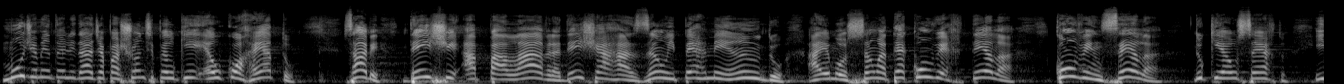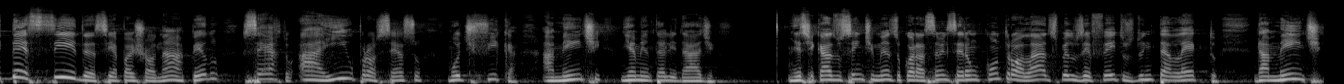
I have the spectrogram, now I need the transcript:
mude a mentalidade, apaixone-se pelo que é o correto. Sabe, deixe a palavra, deixe a razão ir permeando a emoção até convertê-la, convencê-la do que é o certo e decida se apaixonar pelo certo. Aí o processo modifica a mente e a mentalidade. Neste caso, os sentimentos do coração eles serão controlados pelos efeitos do intelecto, da mente,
